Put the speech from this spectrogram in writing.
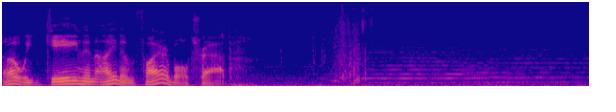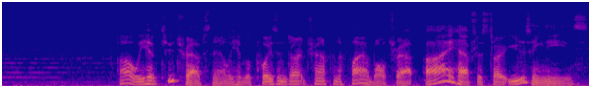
Oh, we gain an item, Fireball Trap. Oh, we have two traps now. We have a Poison Dart Trap and a Fireball Trap. I have to start using these.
